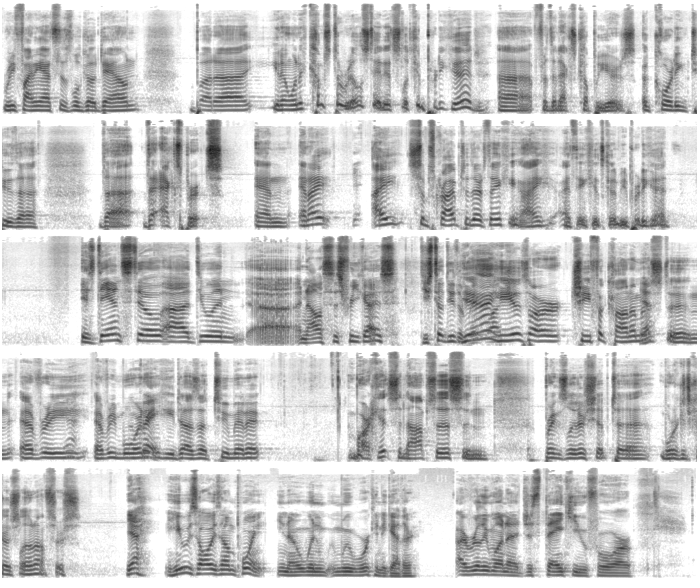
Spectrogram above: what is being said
Refinances will go down. But uh, you know, when it comes to real estate, it's looking pretty good uh, for the next couple years, according to the the the experts. And and I I subscribe to their thinking. I I think it's going to be pretty good. Is Dan still uh, doing uh, analysis for you guys? Do you still do the? Yeah, he is our chief economist, yeah. and every yeah. every morning oh, he does a two minute market synopsis and brings leadership to mortgage coach loan officers. Yeah, he was always on point. You know, when, when we were working together. I really want to just thank you for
